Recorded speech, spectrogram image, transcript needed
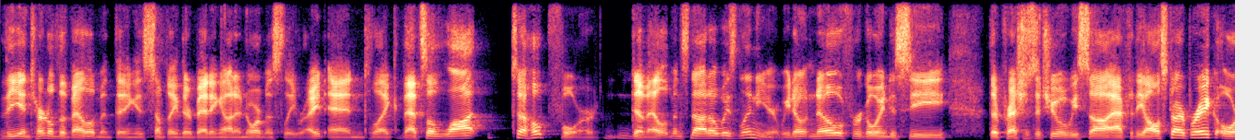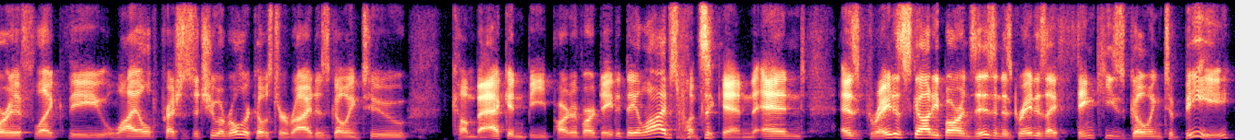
the internal development thing is something they're betting on enormously, right? And like that's a lot to hope for. Development's not always linear. We don't know if we're going to see the Precious Achiuwa we saw after the All Star break, or if like the wild Precious Achiuwa roller coaster ride is going to come back and be part of our day to day lives once again. And as great as Scottie Barnes is, and as great as I think he's going to be,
